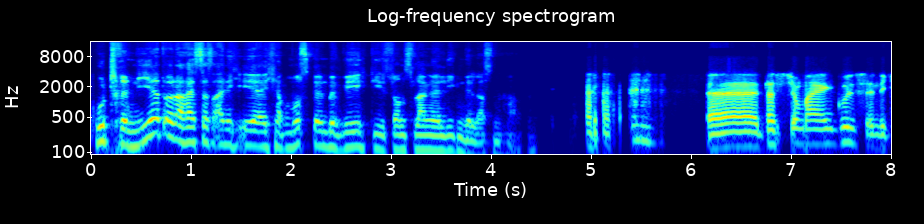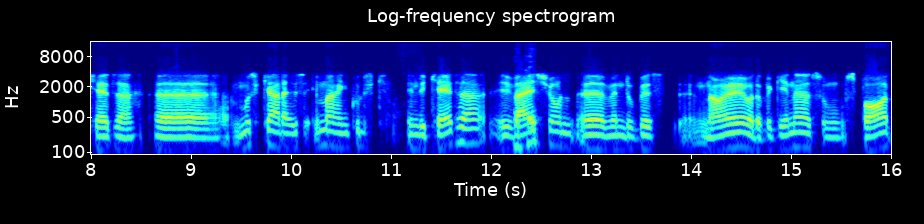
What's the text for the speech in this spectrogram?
gut trainiert oder heißt das eigentlich eher, ich habe Muskeln bewegt, die ich sonst lange liegen gelassen habe? Äh, das ist schon mal ein gutes Indikator. Äh, Muskelkater ist immer ein gutes Indikator. Ich weiß schon, äh, wenn du bist neu oder Beginner zum Sport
